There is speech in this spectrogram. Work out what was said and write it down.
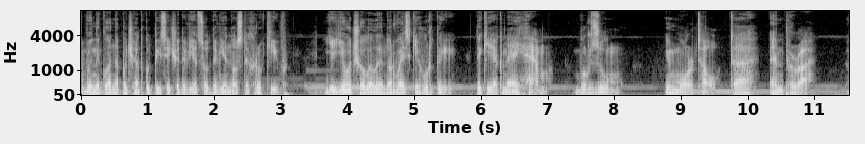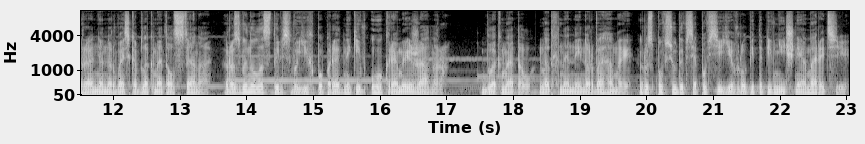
виникла на початку 1990-х років. Її очолили норвезькі гурти, такі як Mayhem, Burzum, Immortal та Emperor. Рання норвезька блек-метал сцена розвинула стиль своїх попередників у окремий жанр. Блек-метал, натхнений норвегами, розповсюдився по всій Європі та Північній Америці,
